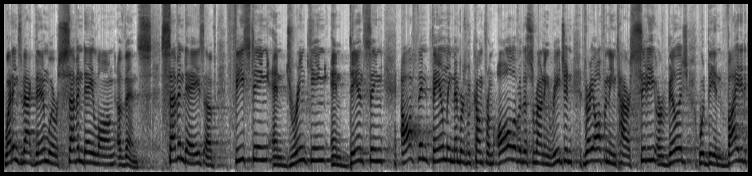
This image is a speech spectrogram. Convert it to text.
Weddings back then were seven day long events, seven days of feasting and drinking and dancing. Often, family members would come from all over the surrounding region. Very often, the entire city or village would be invited.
